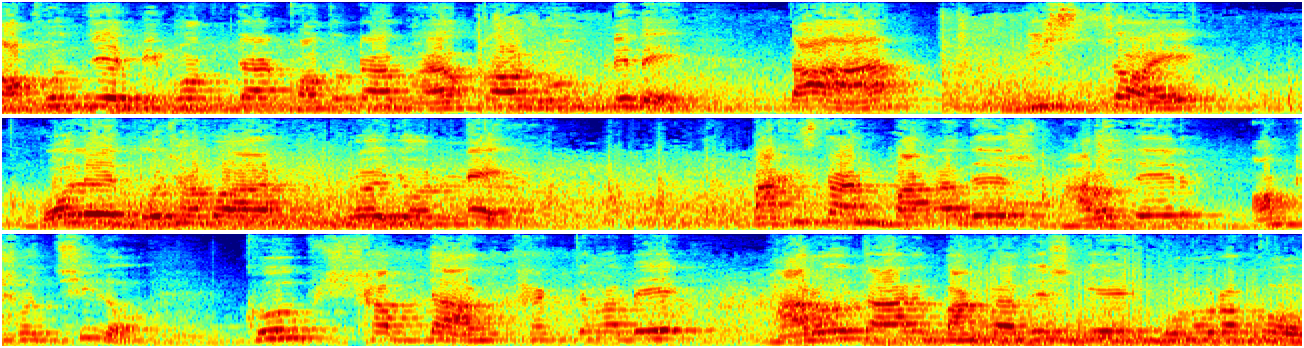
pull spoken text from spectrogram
তখন যে বিপদটা কতটা ভয়ঙ্কর রূপ নেবে তা নিশ্চয় বলে বোঝাবার প্রয়োজন নেই। পাকিস্তান, বাংলাদেশ, ভারতের অংশ ছিল। খুব সাবধান থাকতে হবে। ভারত আর বাংলাদেশকে কোনো রকম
